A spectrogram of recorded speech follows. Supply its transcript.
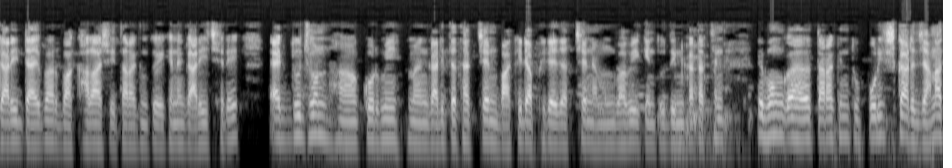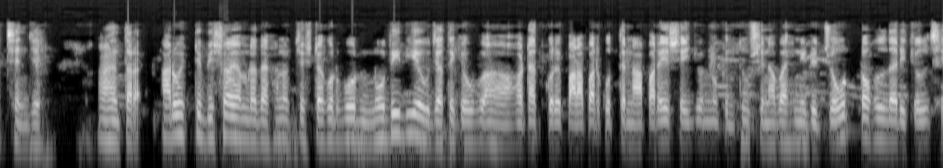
গাড়ির ড্রাইভার বা খালাসি, তারা কিন্তু এখানে গাড়ি ছেড়ে এক দুজন কর্মী গাড়িতে থাকছেন, বাকিরা ফিরে যাচ্ছেন এমন ভাবেই কিন্তু দিন কাটাচ্ছেন এবং তারা কিন্তু পরিষ্কার জানাচ্ছেন যে তারা আরও একটি বিষয় আমরা দেখানোর চেষ্টা করব, নদী দিয়েও যাতে কেউ হঠাৎ করে পারাপার করতে না পারে, সেই জন্য কিন্তু সেনাবাহিনীর জোর টহলদারি চলছে।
